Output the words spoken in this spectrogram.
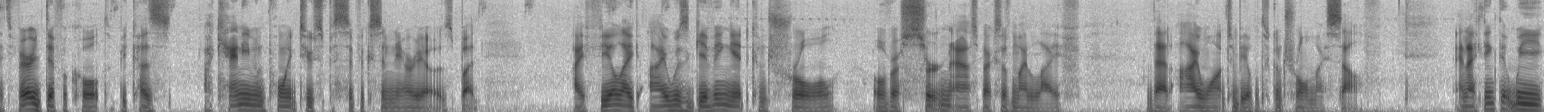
it's very difficult because I can't even point to specific scenarios, but I feel like I was giving it control over certain aspects of my life that I want to be able to control myself. And I think that we,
